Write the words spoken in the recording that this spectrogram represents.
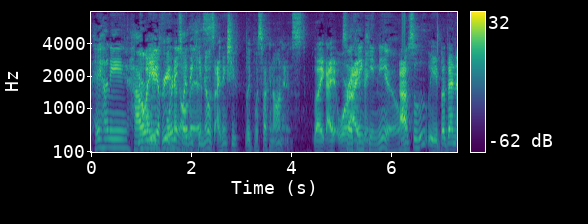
hey, honey, how No, are I we agree. affording That's why I all think he knows. I think she like was fucking honest. Like I or So I think, he knew. absolutely. But then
